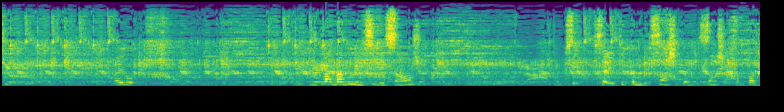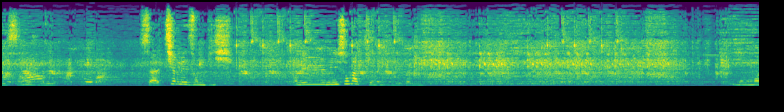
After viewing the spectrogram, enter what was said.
cieux. Allez, go. Donc là, baboum ici des singes. Ça les fait comme des singes, c'est pas des singes, ça ressemble pas à des singes, mais ça attire les zombies. On a eu une munition max, je vous ai pas dit. Bon, moi,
